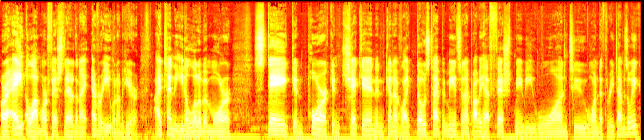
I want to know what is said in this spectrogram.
or I ate a lot more fish there than I ever eat when I'm here. I tend to eat a little bit more steak and pork and chicken and kind of like those type of meats and I probably have fish maybe one to one to three times a week.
